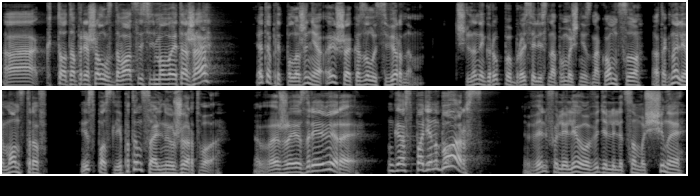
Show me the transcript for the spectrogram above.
«А кто-то пришёл с 27 этажа?» Это предположение Айши оказалось верным. Члены группы бросились на помощь незнакомцу, отогнали монстров и спасли потенциальную жертву. «Вы же из Риверы! Господин Борс!» Вельф и Лилео увидели лицо мужчины,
